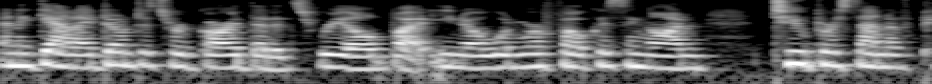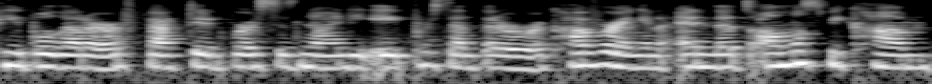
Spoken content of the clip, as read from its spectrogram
And again i don't disregard that it's real but you know when we're focusing on 2% of people that are affected versus 98% that are recovering. And, and that's almost become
